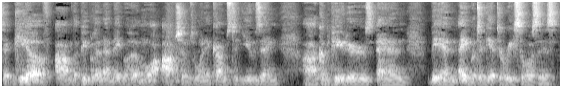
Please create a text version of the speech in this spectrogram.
to give um, the people in that neighborhood more options when it comes to using uh, computers and being able to get the resources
